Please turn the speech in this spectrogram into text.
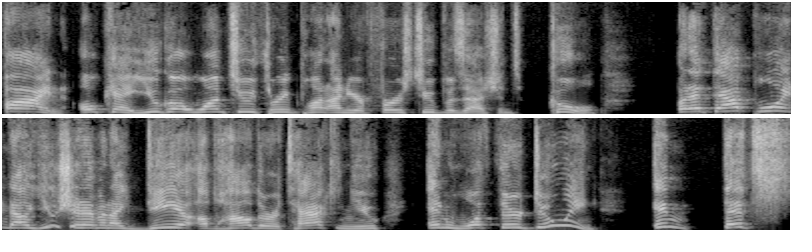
Fine. Okay. You go one, two, three punt on your first two possessions. Cool. But at that point, now you should have an idea of how they're attacking you and what they're doing. And that's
